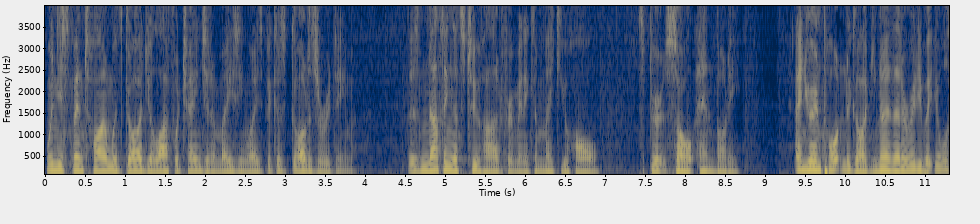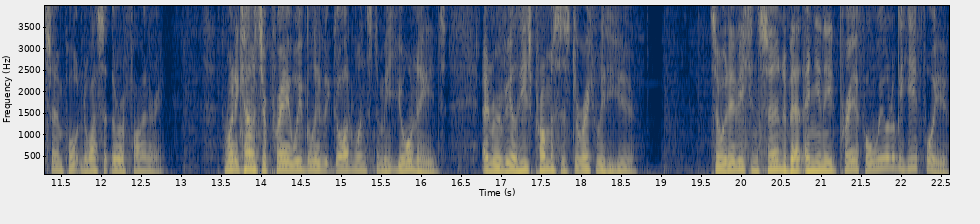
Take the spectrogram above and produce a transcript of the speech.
When you spend time with God, your life will change in amazing ways because God is a redeemer. There's nothing that's too hard for Him, and He can make you whole, spirit, soul, and body. And you're important to God. You know that already, but you're also important to us at the refinery. When it comes to prayer, we believe that God wants to meet your needs and reveal His promises directly to you. So whatever you're concerned about and you need prayer for, we want to be here for you.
